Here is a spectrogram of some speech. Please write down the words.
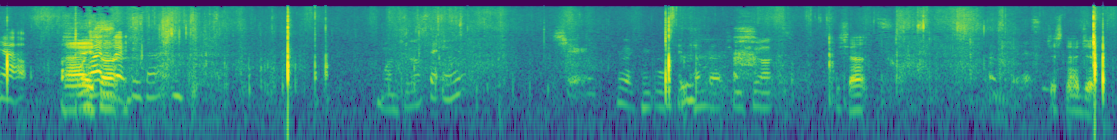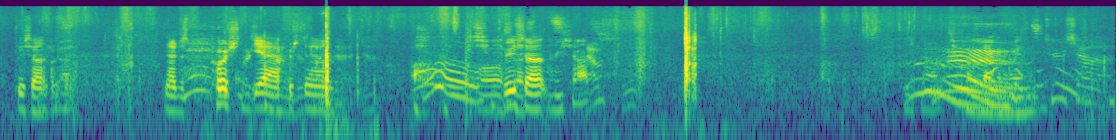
Yeah. Nice. Why did I do that? One shot. The that in? Sure. Yeah, can, we'll get come back. Two shots. Two shots. Okay, this. Just nudge it. Two shots. Now just push. push Yeah, down, push down. Ooh. Oh, Three so that's shots. Three shots. Two shots.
